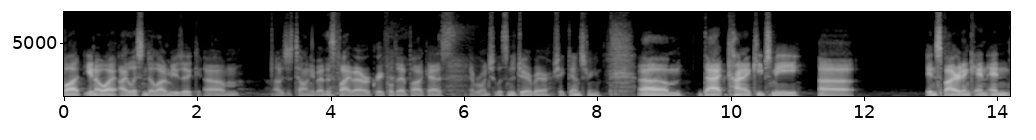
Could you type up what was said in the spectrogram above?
but, you know, I, I listen to a lot of music. Um, I was just telling you about this five hour Grateful Dead podcast. Everyone should listen to Jer Bear, Shakedown Stream. Um, that kind of keeps me uh, inspired and, and and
